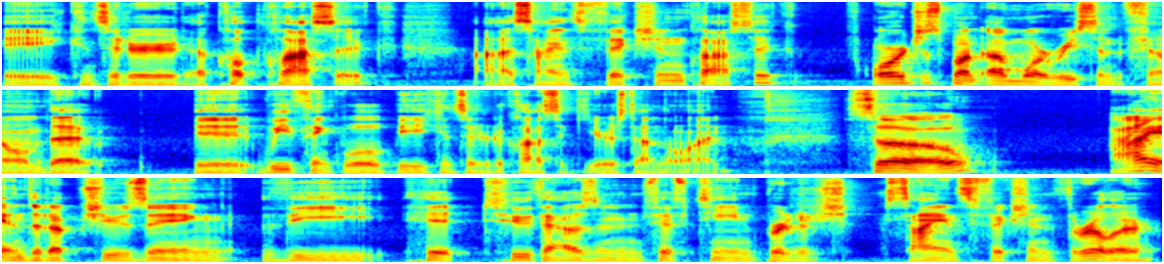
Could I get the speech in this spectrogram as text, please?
a considered a cult classic, a science fiction classic, or just one, a more recent film that it, we think will be considered a classic years down the line. So I ended up choosing the hit 2015 British science fiction thriller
